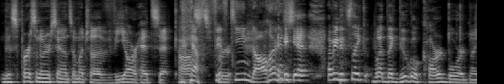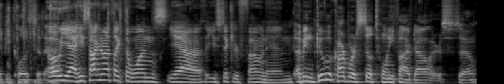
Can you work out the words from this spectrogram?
this person understands how much a VR headset costs. for- fifteen dollars. yeah, I mean it's like what the Google Cardboard might be close to that. Oh yeah, he's talking about like the ones, yeah, that you stick your phone in. I mean Google Cardboard's still twenty five dollars. So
